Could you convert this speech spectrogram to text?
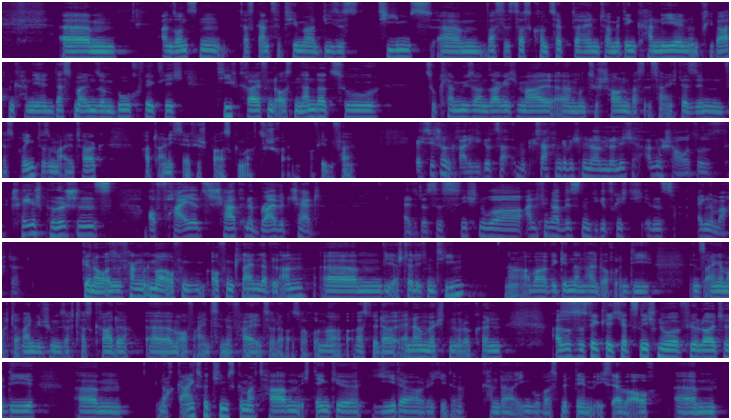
Ähm, ansonsten das ganze Thema dieses Teams, ähm, was ist das Konzept dahinter mit den Kanälen und privaten Kanälen, das mal in so einem Buch wirklich tiefgreifend auseinander zu, zu klamüsern, sage ich mal, ähm, und zu schauen, was ist eigentlich der Sinn und was bringt das im Alltag, hat eigentlich sehr viel Spaß gemacht zu schreiben, auf jeden Fall. Ich sehe schon gerade, hier gibt es wirklich Sachen, die habe ich mir noch, nicht angeschaut. So Change Permissions of Files shared in a private chat. Also das ist nicht nur Anfängerwissen, hier geht es richtig ins Eingemachte. Genau, also wir fangen immer auf einem kleinen Level an. Ähm, wie erstelle ich ein Team? Ne? Aber wir gehen dann halt auch in die, ins Eingemachte rein, wie du schon gesagt hast, gerade ähm, auf einzelne Files oder was auch immer, was wir da ändern möchten oder können. Also es ist wirklich jetzt nicht nur für Leute, die ähm, noch gar nichts mit Teams gemacht haben. Ich denke, jeder oder jede kann da irgendwo was mitnehmen. Ich selber auch. Ähm,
